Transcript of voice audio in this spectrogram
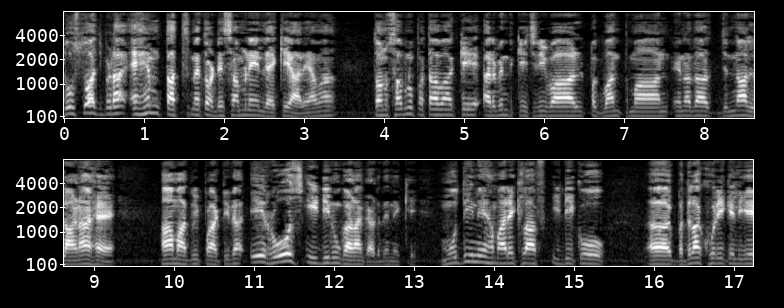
ਦੋਸਤੋ ਅੱਜ ਬੜਾ ਅਹਿਮ ਤੱਥ ਮੈਂ ਤੁਹਾਡੇ ਸਾਹਮਣੇ ਲੈ ਕੇ ਆ ਰਿਹਾ ਵਾਂ ਤੁਹਾਨੂੰ ਸਭ ਨੂੰ ਪਤਾ ਵਾ ਕਿ ਅਰਵਿੰਦ ਕੇਜਰੀਵਾਲ ਭਗਵੰਤ ਮਾਨ ਇਹਨਾਂ ਦਾ ਜਿੰਨਾ ਲਾਣਾ ਹੈ ਆਮ ਆਦਮੀ ਪਾਰਟੀ ਦਾ ਇਹ ਰੋਜ਼ ਈਡੀ ਨੂੰ ਗਾਲਾਂ ਕੱਢਦੇ ਨੇ ਕਿ मोदी ने हमारे खिलाफ ईडी को अ, बदलाखोरी के लिए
